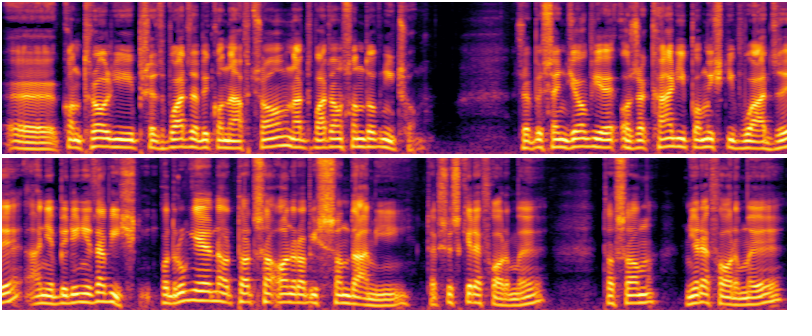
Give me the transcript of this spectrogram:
e, kontroli przez władzę wykonawczą nad władzą sądowniczą. Żeby sędziowie orzekali po myśli władzy, a nie byli niezawiśli. Po drugie, no to, co on robi z sądami, te wszystkie reformy, to są nie reformy,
